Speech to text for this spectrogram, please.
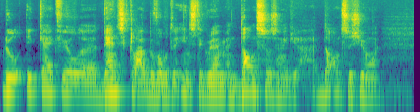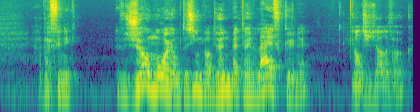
bedoel, ik kijk veel eh Dance Cloud bijvoorbeeld op Instagram en dansers. En ik, ja, dansers jongen. Ja, dat vind ik zo mooi om te zien wat hun met hun lijf kunnen. Dans je zelf ook?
